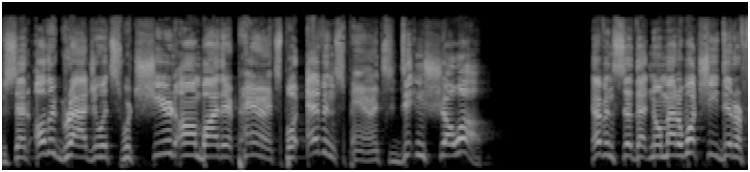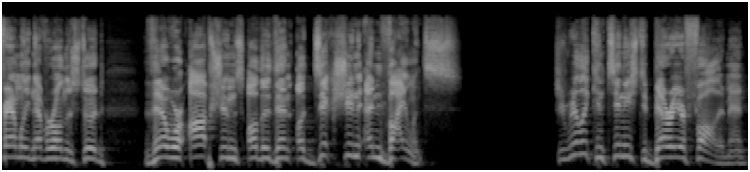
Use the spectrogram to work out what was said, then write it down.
She said other graduates were cheered on by their parents, but Evans' parents didn't show up. Evan said that no matter what she did, her family never understood there were options other than addiction and violence. She really continues to bury her father, man.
